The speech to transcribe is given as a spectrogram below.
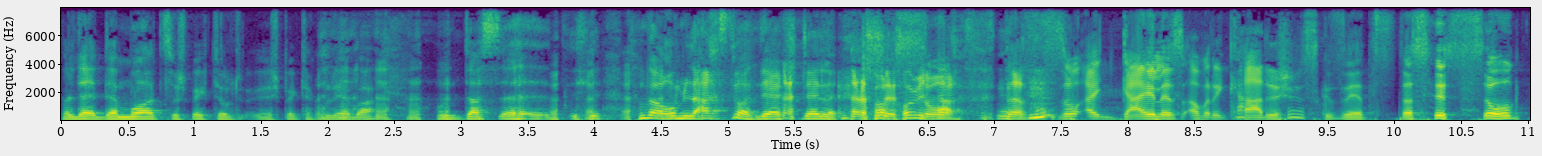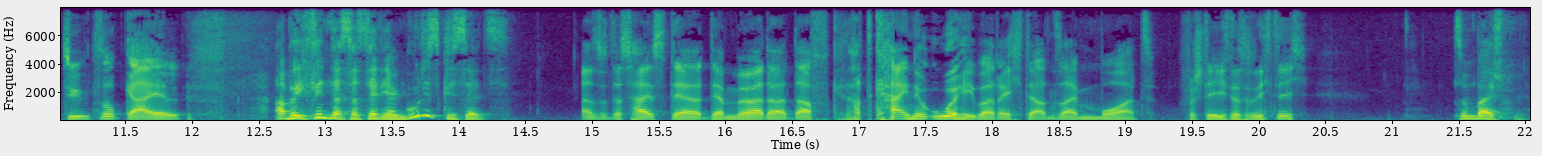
weil der, der Mord so äh, spektakulär war. Und das, äh, warum lachst du an der Stelle? Das ist, so, das ist so ein geiles amerikanisches Gesetz. Das ist so, so geil. Aber ich finde, das ist tatsächlich ein gutes Gesetz. Also das heißt, der, der Mörder darf, hat keine Urheberrechte an seinem Mord. Verstehe ich das richtig? Zum Beispiel.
